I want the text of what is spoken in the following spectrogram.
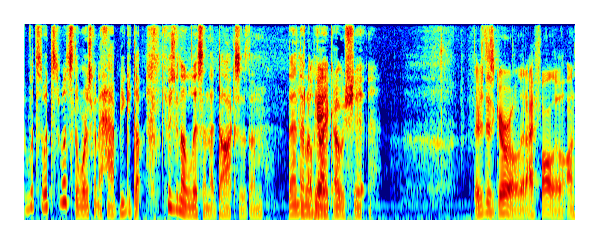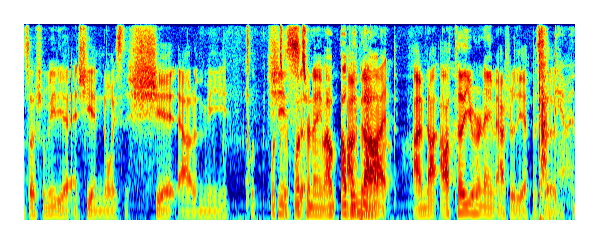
What's what's what's the worst gonna happen? You could talk, who's gonna listen that doxes them? That that'll be like, oh shit. there's this girl that I follow on social media, and she annoys the shit out of me. What's her, what's her name? I'll, I'll bleep I'm it not. out. I'm not. I'll tell you her name after the episode. God damn it!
